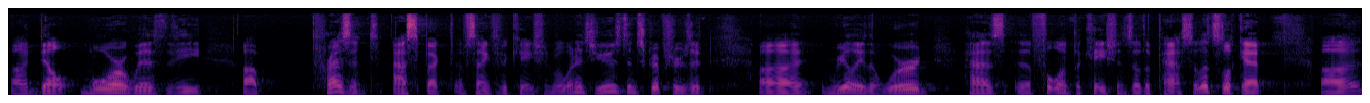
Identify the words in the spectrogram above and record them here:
uh, dealt more with the uh, present aspect of sanctification. But when it's used in scriptures, it uh, really the word has the full implications of the past. So let's look at uh,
